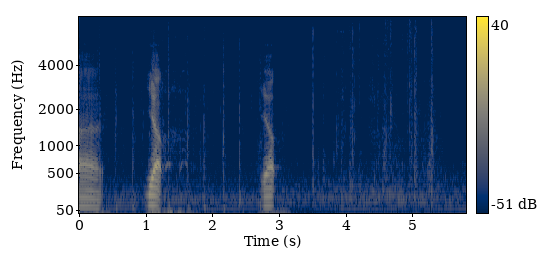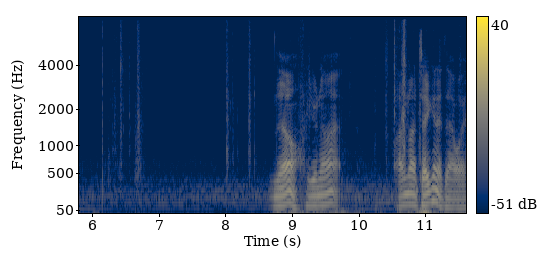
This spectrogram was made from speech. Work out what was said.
Uh, yep. Yep. No, you're not. I'm taking it that way.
